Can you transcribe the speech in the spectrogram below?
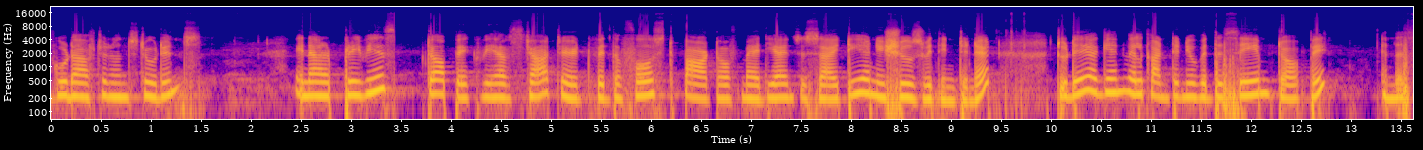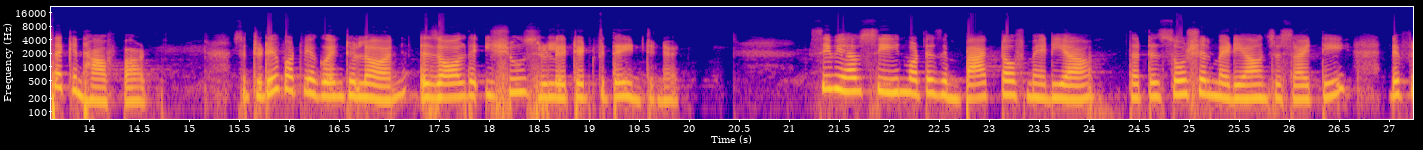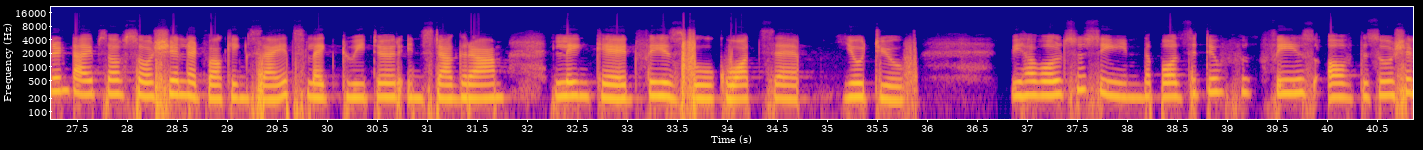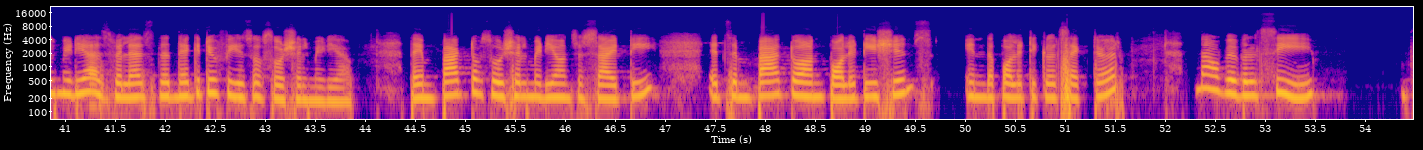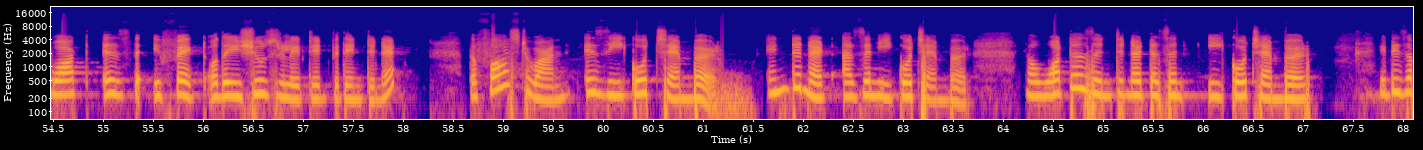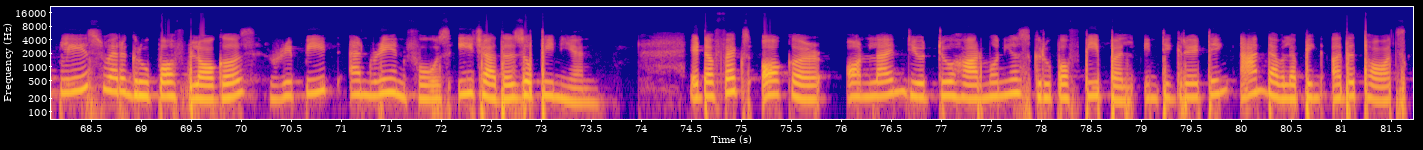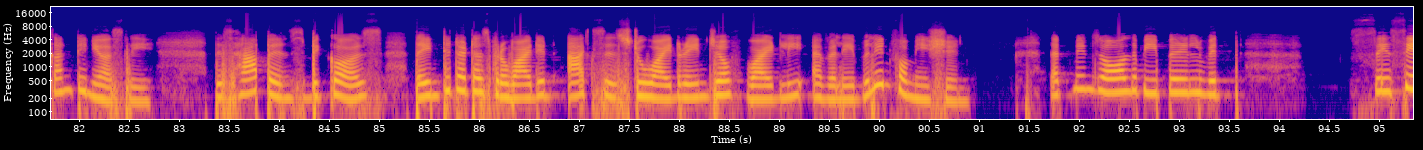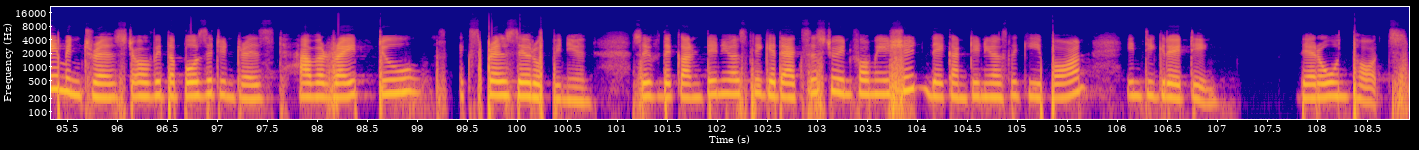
Good afternoon, students. In our previous topic, we have started with the first part of media and society and issues with internet. Today, again, we'll continue with the same topic in the second half part. So, today, what we are going to learn is all the issues related with the internet. See, we have seen what is impact of media, that is social media on society, different types of social networking sites like Twitter, Instagram, LinkedIn, Facebook, WhatsApp, YouTube. We have also seen the positive phase of the social media as well as the negative phase of social media. The impact of social media on society, its impact on politicians in the political sector. Now we will see what is the effect or the issues related with internet. The first one is echo chamber. Internet as an echo chamber. Now what is internet as an echo chamber? It is a place where a group of bloggers repeat and reinforce each other's opinion. It affects occur online due to harmonious group of people integrating and developing other thoughts continuously. This happens because the internet has provided access to wide range of widely available information. That means all the people with say same interest or with opposite interest have a right to express their opinion so if they continuously get access to information they continuously keep on integrating their own thoughts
